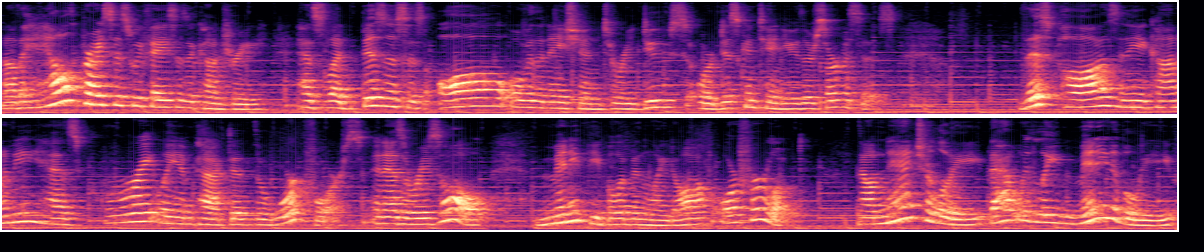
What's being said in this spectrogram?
Now, the health crisis we face as a country has led businesses all over the nation to reduce or discontinue their services. This pause in the economy has greatly impacted the workforce, and as a result, many people have been laid off or furloughed. Now, naturally, that would lead many to believe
